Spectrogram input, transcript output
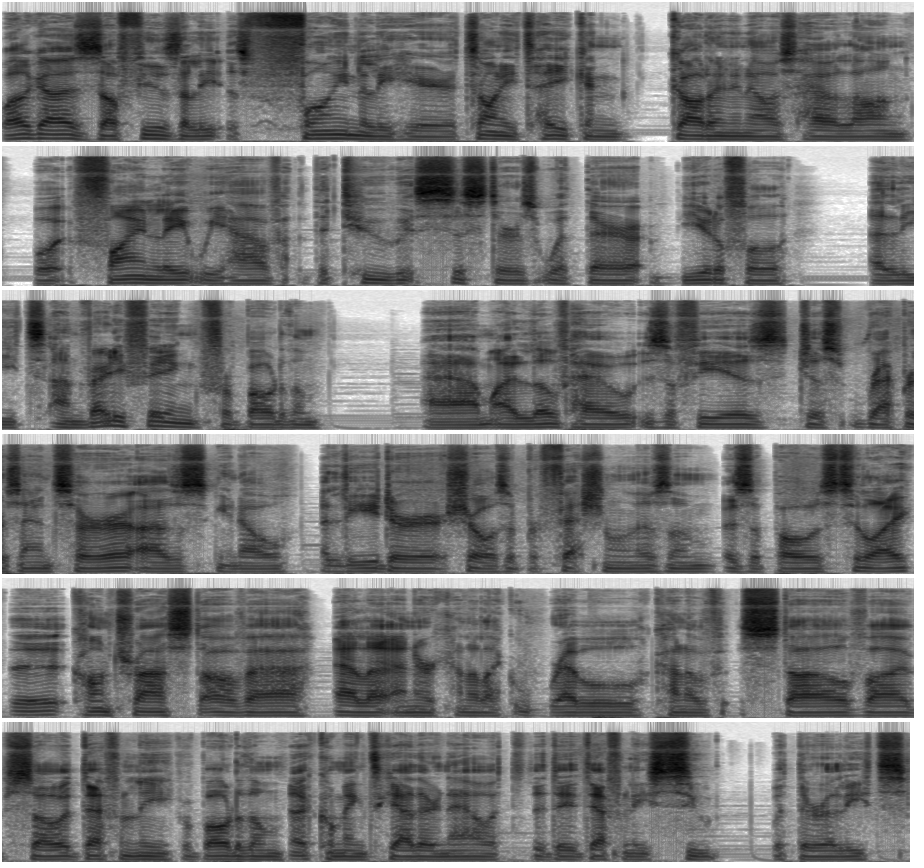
Well guys, Zofia's Elite is finally here. It's only taken God only knows how long, but finally we have the two sisters with their beautiful elites and very fitting for both of them. Um, I love how Zofia's just represents her as, you know, a leader, shows a professionalism as opposed to like the contrast of uh, Ela and her kind of like rebel kind of style vibe. So definitely for both of them uh, coming together now, they definitely suit with their elites.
